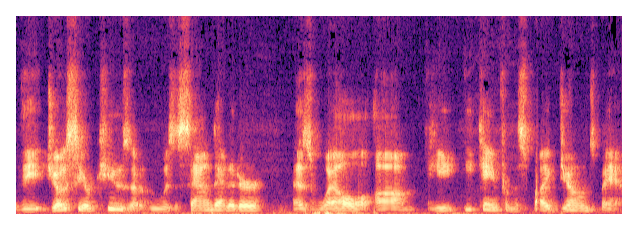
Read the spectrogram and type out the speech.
The Joe Siracusa, who was a sound editor as well. Um, he he came from the Spike Jones band.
